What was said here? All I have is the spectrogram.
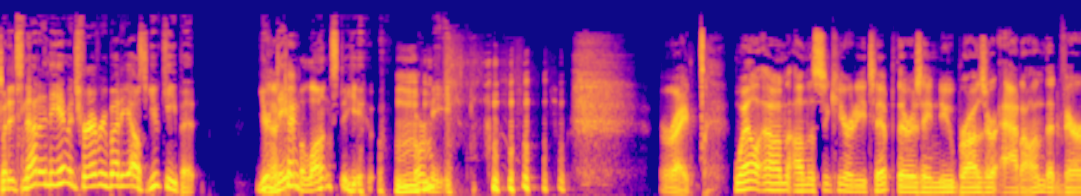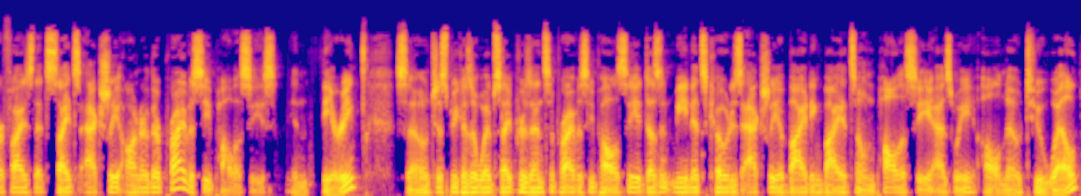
But it's not in the image for everybody else. You keep it. Your Okay. data belongs to you or mm-hmm. me. Right. Well, on, on the security tip, there is a new browser add on that verifies that sites actually honor their privacy policies, in theory. So, just because a website presents a privacy policy, it doesn't mean its code is actually abiding by its own policy, as we all know too well.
